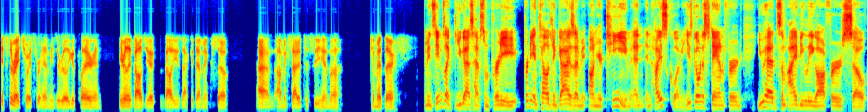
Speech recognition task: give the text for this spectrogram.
it's the right choice for him. He's a really good player, and he really values values academics. So um, I'm excited to see him uh, commit there. I mean, seems like you guys have some pretty pretty intelligent guys I mean, on your team and in high school. I mean, he's going to Stanford. You had some Ivy League offers, so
